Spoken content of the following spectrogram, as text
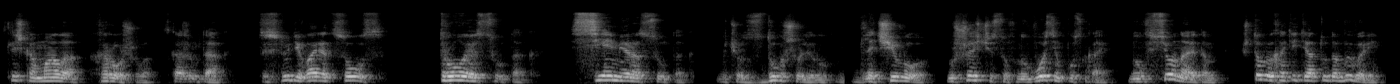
слишком мало хорошего, скажем так. То есть люди варят соус трое суток, семеро суток. Вы что, с дуба что ли рухнули? Для чего? Ну 6 часов, ну 8 пускай. Ну все на этом. Что вы хотите оттуда выварить?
